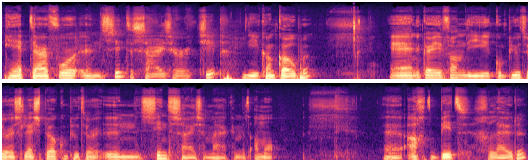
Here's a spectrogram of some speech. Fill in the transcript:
Je hebt daarvoor een synthesizer chip die je kan kopen. En dan kun je van die computer slash spelcomputer een synthesizer maken met allemaal 8-bit eh, geluiden.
